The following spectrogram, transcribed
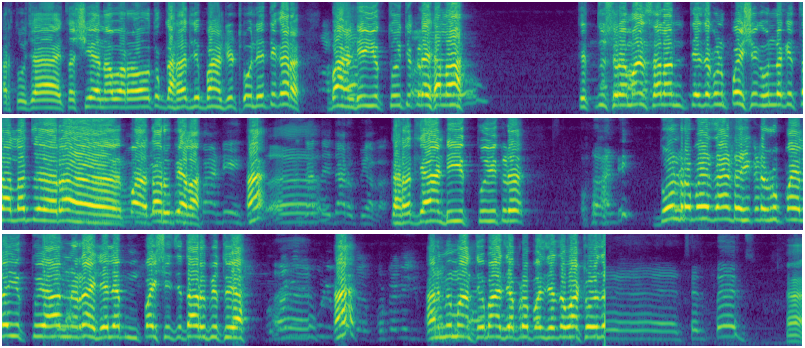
अरे तुझ्या याचा शेणावर राव तू घरातली भांडी ठेवले ते कर भांडी विकतोय तिकडे ह्याला. ते दुसऱ्या माणसाला आणि त्याच्याकडून पैसे घेऊन लगेच चालला ज- रा- पा- दारू प्याला हा? घरातली अंडी विकतोय इकडं. दोन रुपयाचा अंडा इकडे रुपयाला विकतोय आणि राहिलेल्या पैशाची दारू पितोय. हा? आणि मी मानतोय माझ्या प्रपंचाचं वाटोळ सरपंच हा.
